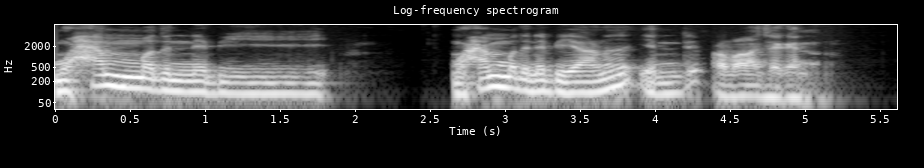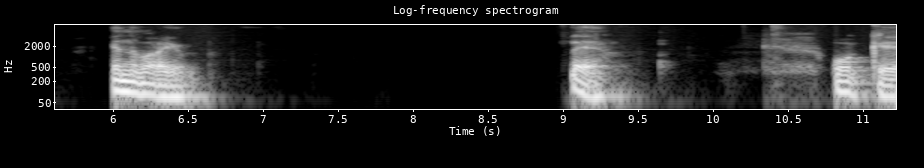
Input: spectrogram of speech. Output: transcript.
മുഹമ്മദ് നബി. മുഹമ്മദ് നബിയാണ് എന്റെ പ്രവാചകൻ എന്ന് പറയും. അല്ലേ? ഓക്കെ.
